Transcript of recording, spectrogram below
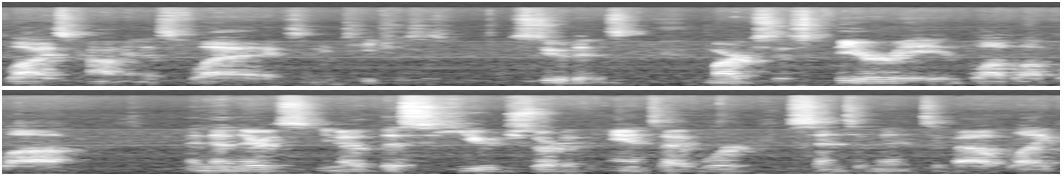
flies communist flags and he teaches his students Marxist theory and blah blah blah. And then there's you know this huge sort of anti-work sentiment about like,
